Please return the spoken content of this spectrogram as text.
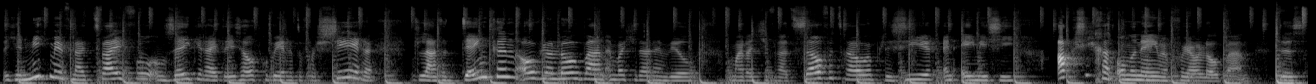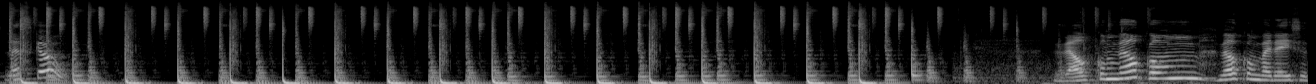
dat je niet meer vanuit twijfel, onzekerheid en jezelf proberen te forceren, te laten denken over jouw loopbaan en wat je daarin wil, maar dat je vanuit zelfvertrouwen, plezier en energie actie gaat ondernemen voor jouw loopbaan. Dus let's go! Welkom, welkom. Welkom bij deze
